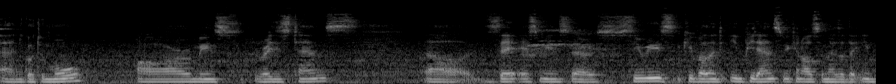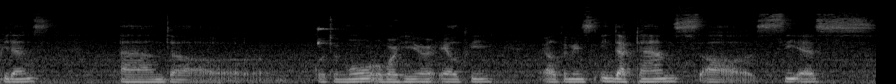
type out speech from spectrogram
and go to more R means resistance. Uh, ZS means uh, series equivalent impedance. We can also measure the impedance. And uh, go to more over here LP LP means inductance. Uh, CS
